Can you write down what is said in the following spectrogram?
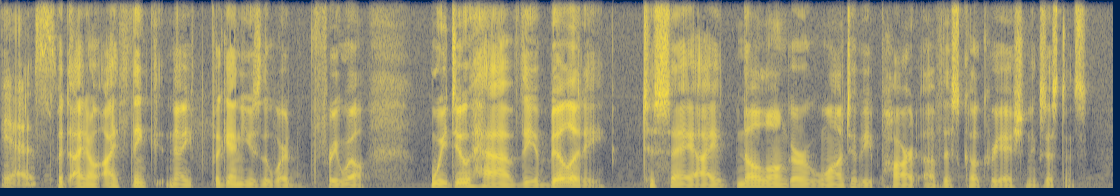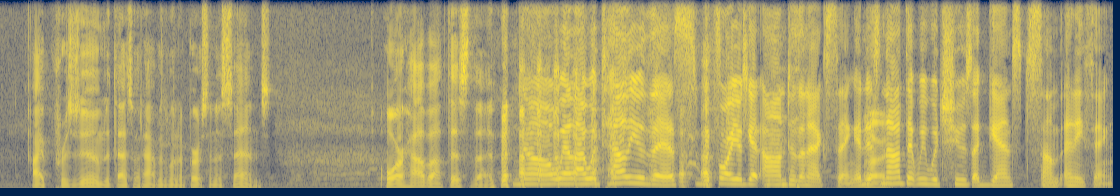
yes. But I don't. I think now again use the word free will. We do have the ability to say, I no longer want to be part of this co-creation existence. I presume that that's what happens when a person ascends. Or how about this then? no, well, I would tell you this before you get on to the next thing. It is Right. not that we would choose against some anything.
